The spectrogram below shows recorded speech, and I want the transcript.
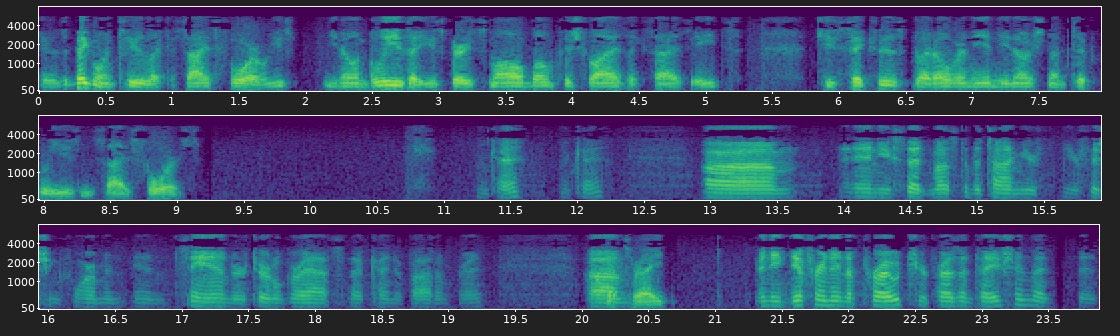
It was a big one too, like a size four. We use, you know, in Belize I use very small bonefish flies, like size eights, Q sixes, but over in the Indian Ocean I'm typically using size fours. Okay, okay. Um, and you said most of the time you're you're fishing for them in, in sand or turtle grass, that kind of bottom, right? Um, That's right. Any different in approach or presentation that, that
